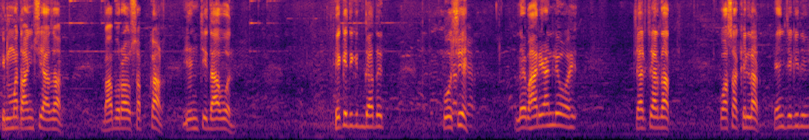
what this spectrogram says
किंमत ऐंशी हजार. बाबूराव सपकाळ यांची दावण. हे किती किती दात आहेत? कोशे. लय भारी आणले हो हे. चार चार दात. कोसा खिल्लार. यांचे किती?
